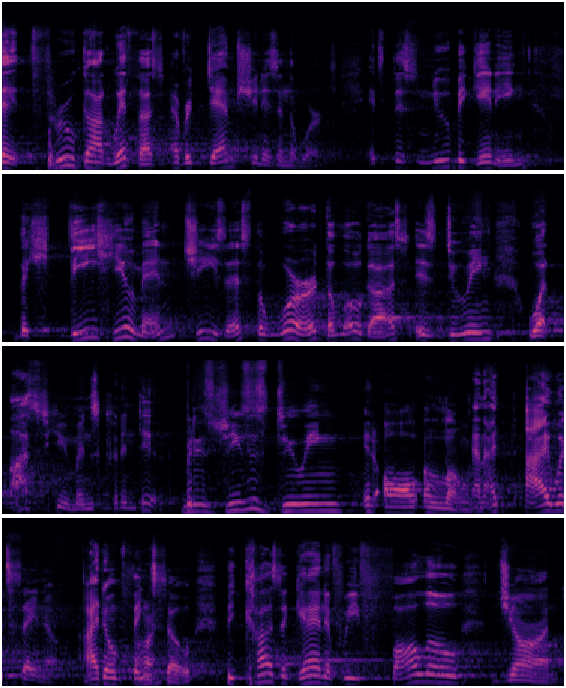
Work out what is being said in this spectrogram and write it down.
that through God with us, a redemption is in the work. It's this new beginning. The, the human, Jesus, the Word, the Logos, is doing what us humans couldn't do. But is Jesus doing it all alone? And I, I would say no. I don't think right. so. Because again, if we follow John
